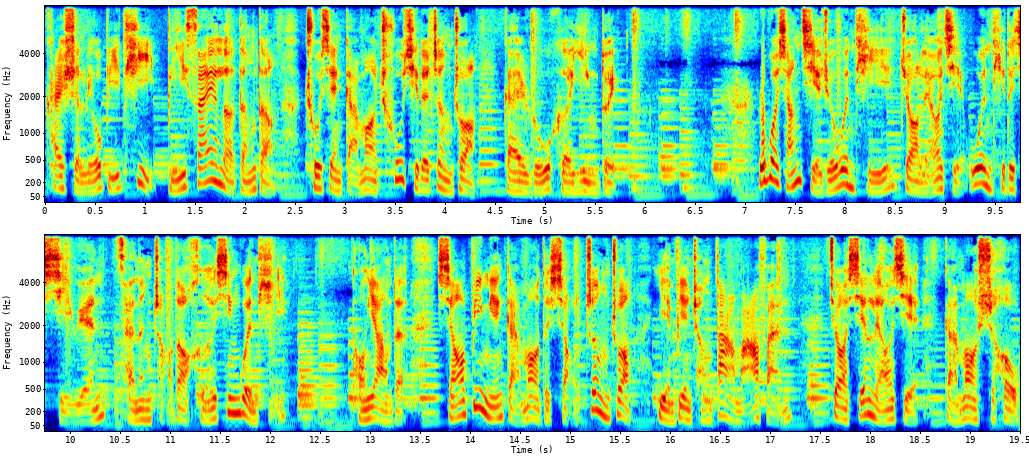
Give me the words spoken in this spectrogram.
开始流鼻涕、鼻塞了等等，出现感冒初期的症状，该如何应对。如果想解决问题，就要了解问题的起源，才能找到核心问题。同样的，想要避免感冒的小症状演变成大麻烦，就要先了解感冒时候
